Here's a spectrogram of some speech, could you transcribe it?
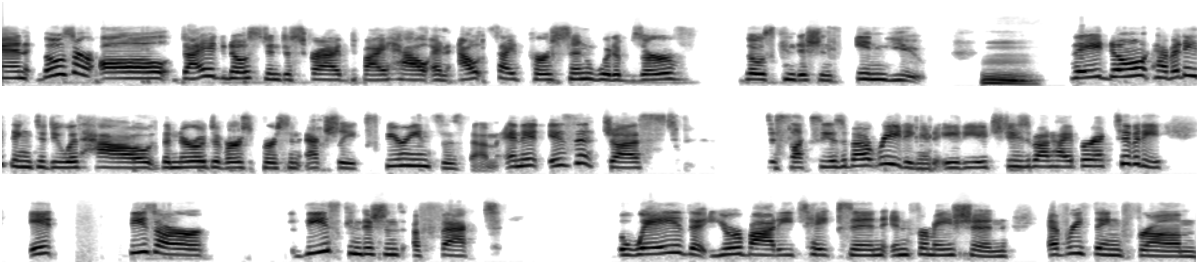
And those are all diagnosed and described by how an outside person would observe those conditions in you. Hmm. They don't have anything to do with how the neurodiverse person actually experiences them. And it isn't just dyslexia is about reading and ADHD is about hyperactivity. It these are these conditions affect the way that your body takes in information, everything from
